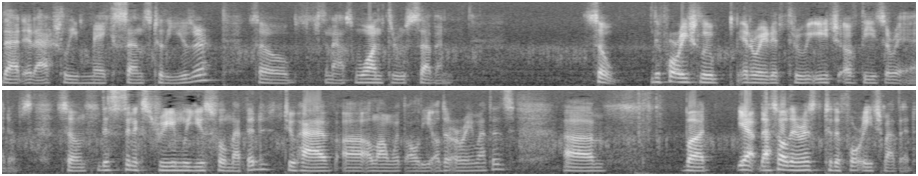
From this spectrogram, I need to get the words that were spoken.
that it actually makes sense to the user. So, so now it's 1 through 7. So the for each loop iterated through each of these array items. So this is an extremely useful method to have uh, along with all the other array methods. Um, but yeah, that's all there is to the for each method.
